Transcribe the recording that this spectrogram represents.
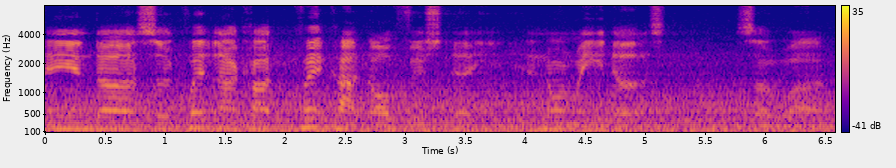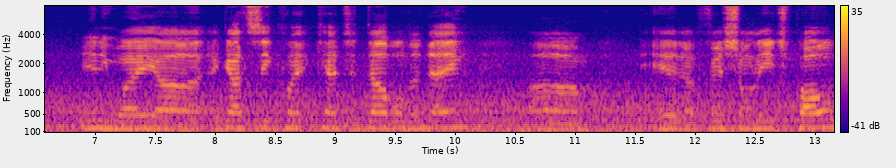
And uh, so Clint and I caught, Clint caught all the fish today, and normally he does. So uh, anyway, uh, I got to see Clint catch a double today. Um, had a fish on each pole.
